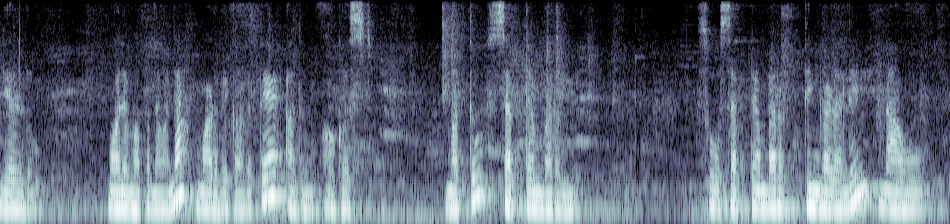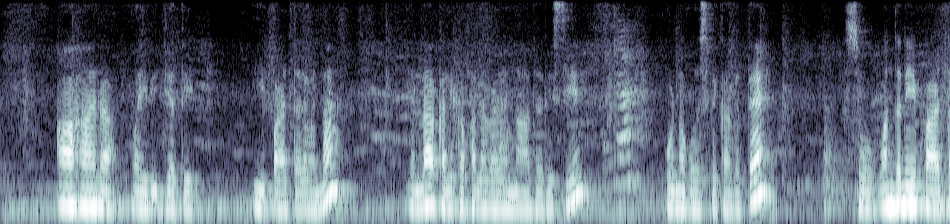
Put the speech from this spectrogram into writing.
ಎರಡು ಮೌಲ್ಯಮಾಪನವನ್ನು ಮಾಡಬೇಕಾಗತ್ತೆ. ಅದು ಆಗಸ್ಟ್ ಮತ್ತು ಸೆಪ್ಟೆಂಬರಲ್ಲಿ. ಸೊ ಸೆಪ್ಟೆಂಬರ್ ತಿಂಗಳಲ್ಲಿ ನಾವು ಆಹಾರ ವೈವಿಧ್ಯತೆ ಈ ಪಾಠವನ್ನು ಎಲ್ಲ ಕಲಿಕಾ ಫಲಗಳನ್ನು ಆಧರಿಸಿ ಪೂರ್ಣಗೊಳಿಸಬೇಕಾಗತ್ತೆ. ಸೊ ಒಂದನೇ ಪಾಠ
